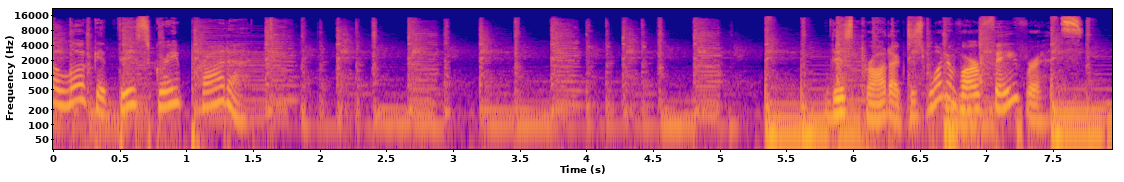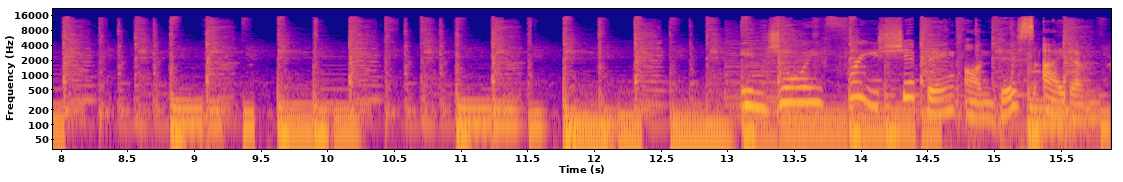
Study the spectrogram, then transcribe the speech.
a look at this great product. This product is one of our favorites. Enjoy free shipping on this item.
